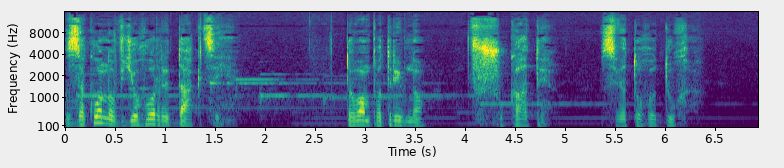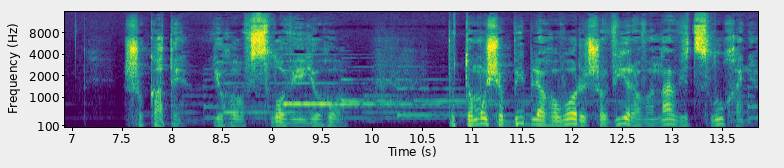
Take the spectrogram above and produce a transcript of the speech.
закону в Його редакції, то вам потрібно шукати Святого Духа, шукати Його в Слові Його. Тому що Біблія говорить, що віра, вона від слухання,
